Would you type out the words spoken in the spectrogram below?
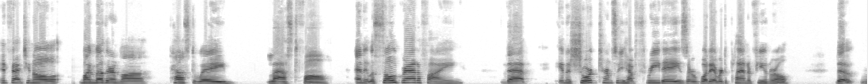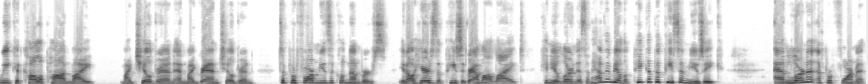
In fact, you know, my mother in law passed away last fall, and it was so gratifying that in a short term, so you have three days or whatever to plan a funeral, that we could call upon my my children and my grandchildren to perform musical numbers. You know, here's a piece that grandma liked. Can you learn this? And have them be able to pick up a piece of music and learn it and perform it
